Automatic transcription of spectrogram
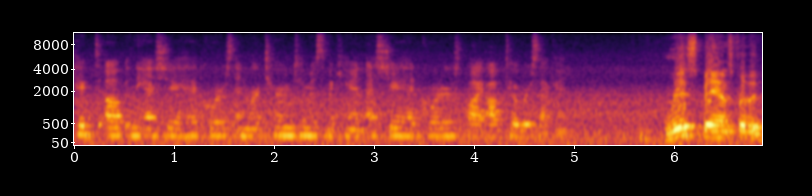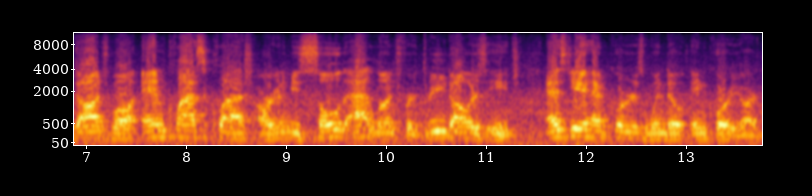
picked up in the SGA headquarters and returned to Miss McCann SGA headquarters by October 2nd. Wristbands for the dodgeball and class clash are going to be sold at lunch for $3 each. SGA headquarters window in courtyard.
